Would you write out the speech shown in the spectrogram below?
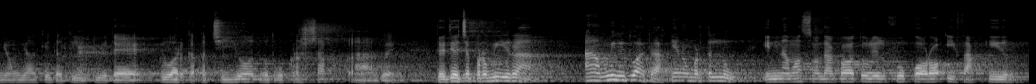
nyong ya kita di duitnya keluarga kejiot gue tuh kersak ah gue jadi aja perwira. Amil itu ada haknya nomor telu. Innama sadaqatu lil fuqara fakir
